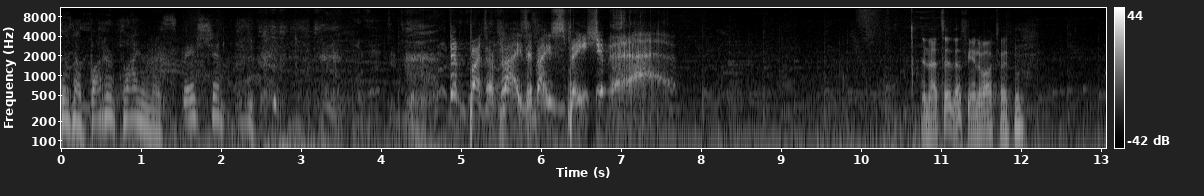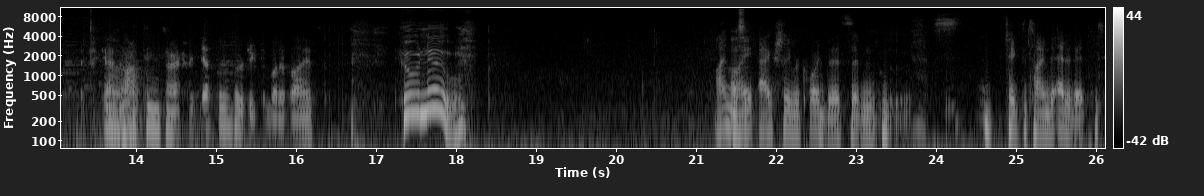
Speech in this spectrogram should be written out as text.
There's a butterfly in my spaceship. the butterfly's in my spaceship! And that's it, that's the end of Oxide. Yeah, Uh. Nazis are actually definitely allergic to butterflies. Who knew? I Also- might actually record this and take the time to edit it.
